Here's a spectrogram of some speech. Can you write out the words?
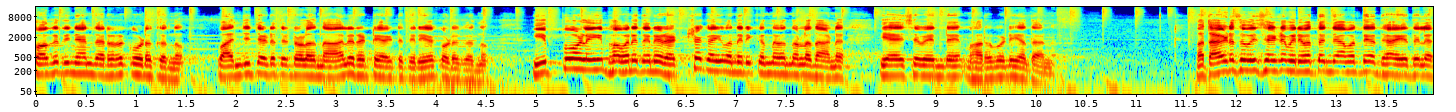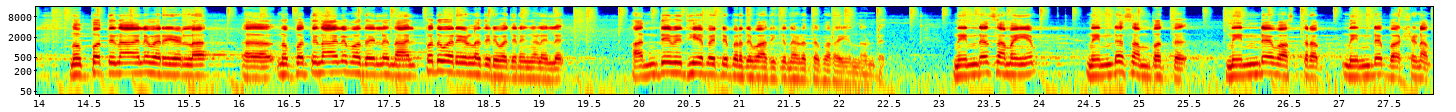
പകുതി ഞാൻ തിരക്ക് കൊടുക്കുന്നു. വഞ്ചിച്ചെടുത്തിട്ടുള്ളത് നാലിരട്ടിയായിട്ട് തിരികെ കൊടുക്കുന്നു. ഇപ്പോൾ ഈ ഭവനത്തിന് രക്ഷ കൈവന്നിരിക്കുന്നു എന്നുള്ളതാണ് യേശുവിന്റെ മറുപടി അതാണ്. മത്തായുടെ സുവിശേഷം ഇരുപത്തഞ്ചാമത്തെ അധ്യായത്തിൽ മുപ്പത്തിനാല് വരെയുള്ള മുപ്പത്തിനാല് മുതൽ നാൽപ്പത് വരെയുള്ള തിരുവചനങ്ങളിൽ അന്ത്യവിധിയെപ്പറ്റി പ്രതിപാദിക്കുന്നിടത്ത് പറയുന്നുണ്ട്. നിന്റെ സമയം നിന്റെ സമ്പത്ത് നിന്റെ വസ്ത്രം നിന്റെ ഭക്ഷണം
